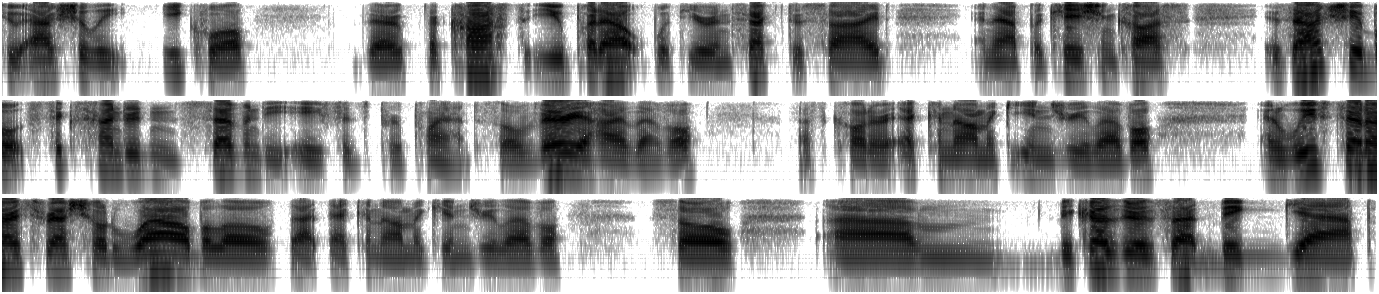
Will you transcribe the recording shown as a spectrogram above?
to actually equal the, the cost that you put out with your insecticide and application costs is actually about 670 aphids per plant, so a very high level. That's called our economic injury level. And we've set our threshold well below that economic injury level. So, um, because there's that big gap,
